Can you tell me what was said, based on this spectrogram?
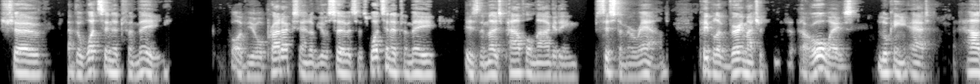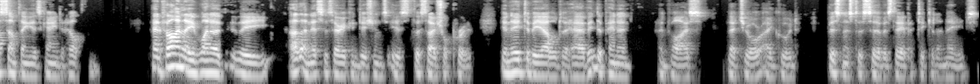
show the what's in it for me of your products and of your services. What's in it for me is the most powerful marketing system around. People are very much, are always looking at how something is going to help them. And finally, one of the other necessary conditions is the social proof. You need to be able to have independent advice that you're a good business to service their particular needs.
